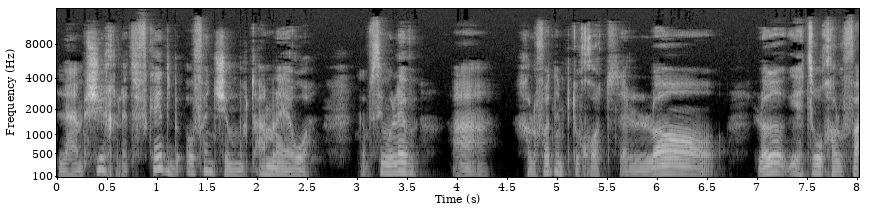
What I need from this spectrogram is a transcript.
להמשיך לתפקד באופן שמותאם לאירוע. גם שימו לב, החלופות הן פתוחות, זה לא, לא יצרו חלופה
